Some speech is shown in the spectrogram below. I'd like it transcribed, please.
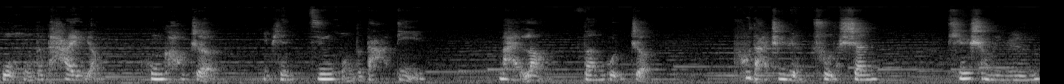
火红的太阳烘烤着一片金黄的大地，麦浪翻滚着，扑打着远处的山，天上的云。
